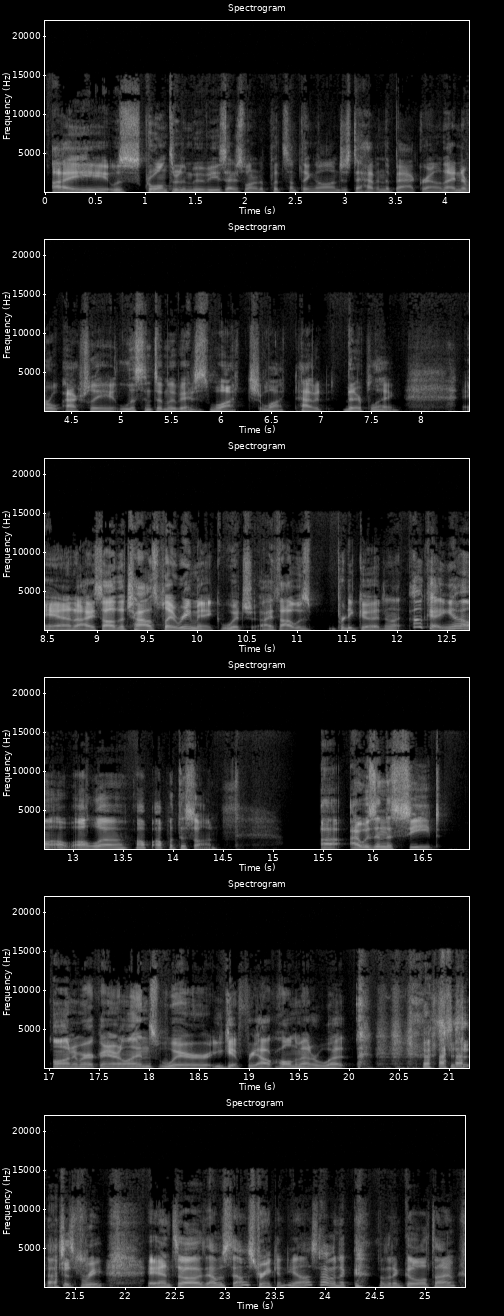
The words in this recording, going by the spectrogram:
I was scrolling through the movies. I just wanted to put something on just to have in the background. I never actually listened to a movie. I just watch watch have it there playing. And I saw the Child's Play remake, which I thought was pretty good. And I'm like, okay, you know, I'll I'll, uh, I'll I'll put this on. Uh, I was in the seat on American Airlines where you get free alcohol no matter what, just, just free. And so I was, I was drinking, you know, I was having a having a good old time.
